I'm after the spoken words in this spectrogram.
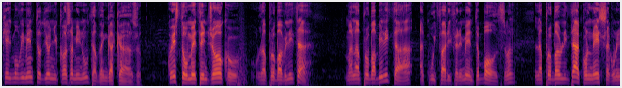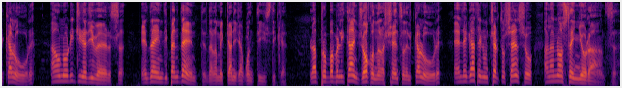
che il movimento di ogni cosa minuta avvenga a caso. Questo mette in gioco la probabilità, ma la probabilità a cui fa riferimento Boltzmann, la probabilità connessa con il calore, ha un'origine diversa ed è indipendente dalla meccanica quantistica. La probabilità in gioco nella scienza del calore è legata in un certo senso alla nostra ignoranza.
